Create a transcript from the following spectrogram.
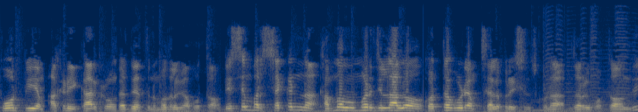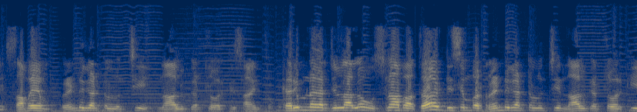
four PM అక్కడ ఈ కార్యక్రమం పెద్ద ఎత్తున మొదలు కాబోతాం డిసెంబర్ సెకండ్ న ఖమ్మం ఉమ్మడి జిల్లాలో కొత్తగూడెం సెలబ్రేషన్స్ కూడా జరగబోతా ఉంది సమయం రెండు గంటల నుంచి నాలుగు గంటల వరకు సాయంత్రం. కరీంనగర్ జిల్లాలో ఉస్నాబాద్ థర్డ్ డిసెంబర్ రెండు గంటల నుంచి నాలుగు గంటల వరకు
